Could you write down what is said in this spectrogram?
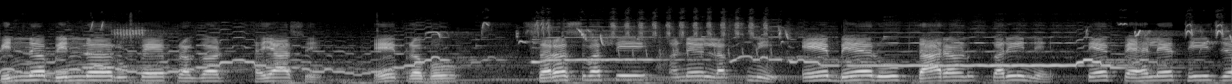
ભિન્ન ભિન્ન રૂપે પ્રગટ થયા છે. હે પ્રભુ, સરસ્વતી અને લક્ષ્મી એ બે રૂપ ધારણ કરીને તે પહેલેથી જ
